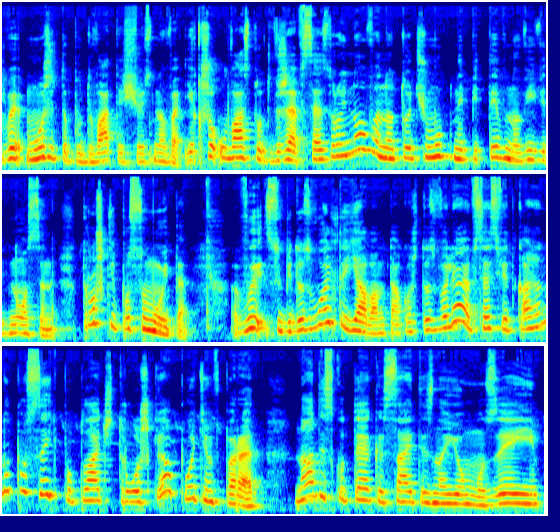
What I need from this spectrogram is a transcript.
ви можете будувати щось нове. Якщо у вас тут вже все зруйновано, то чому б не піти в нові відносини? Трошки посумуйте. Ви собі дозвольте, я вам також дозволяю. Всесвіт каже: ну посидь, поплач трошки, а потім вперед. На дискотеки, сайти знайом, музеї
